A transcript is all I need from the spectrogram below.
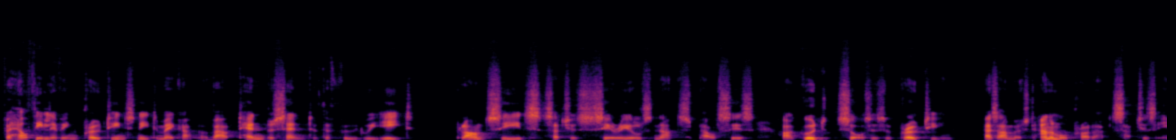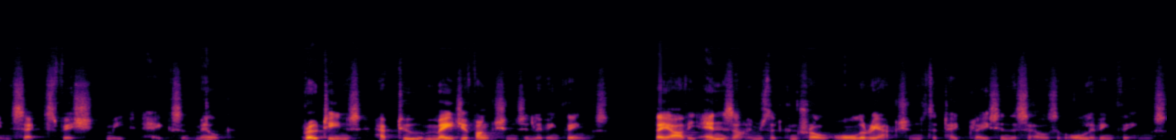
For healthy living, proteins need to make up about 10% of the food we eat. Plant seeds, such as cereals, nuts, pulses, are good sources of protein, as are most animal products, such as insects, fish, meat, eggs, and milk. Proteins have two major functions in living things. They are the enzymes that control all the reactions that take place in the cells of all living things,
